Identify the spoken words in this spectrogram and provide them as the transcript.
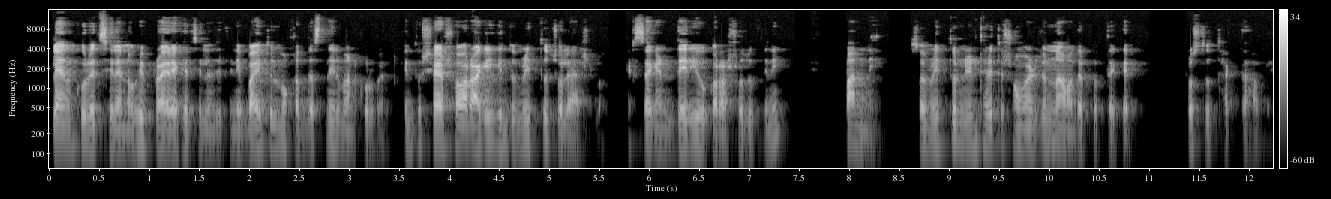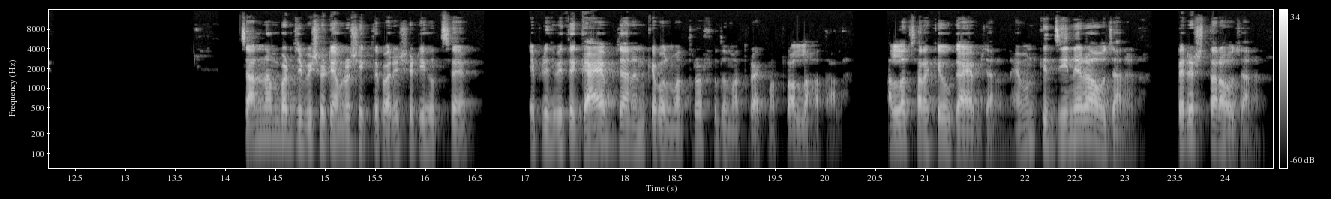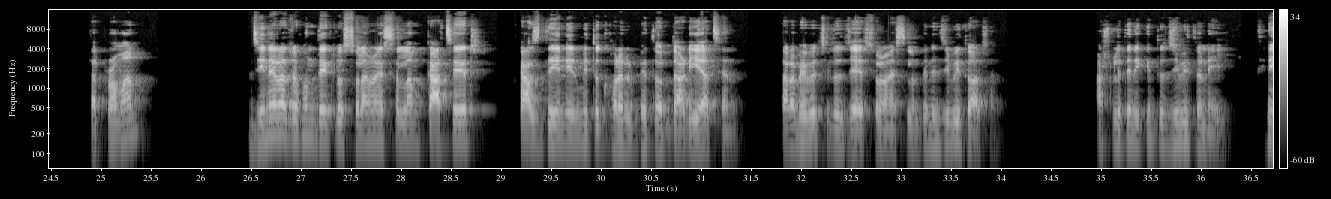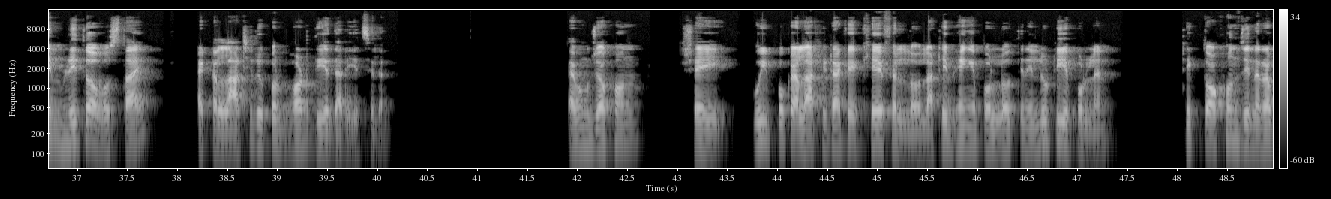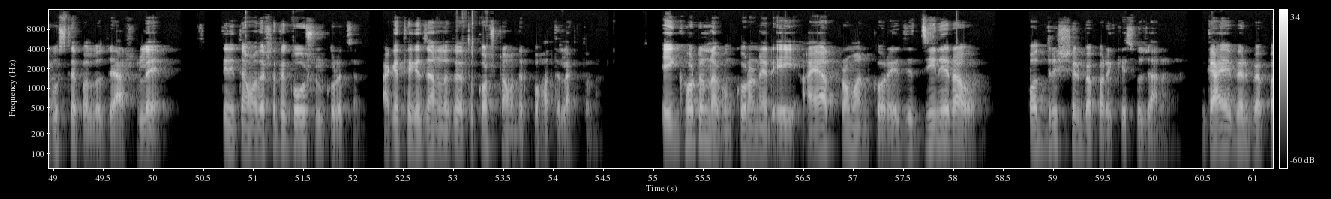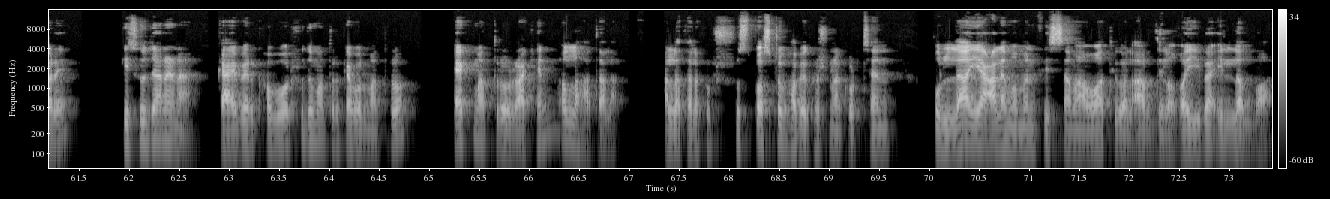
প্ল্যান করেছিলেন, অভিপ্রায় রেখেছিলেন যে তিনি বাইতুল মোকাদ্দাস নির্মাণ করবেন। কিন্তু শেষ হওয়ার আগেই কিন্তু মৃত্যু চলে আসলো। এক সেকেন্ড দেরিও করার সুযোগ তিনি পাননি। সো মৃত্যুর নির্ধারিত সময়ের জন্য আমাদের প্রত্যেকের প্রস্তুত থাকতে হবে। চার নাম্বার যে বিষয়টি আমরা শিখতে পারি, সেটি হচ্ছে এই পৃথিবীতে গায়েব জানেন কেবলমাত্র, শুধুমাত্র একমাত্র আল্লাহ তালা আল্লাহ ছাড়া কেউ গায়েব জানে না, এমনকি জিনেরাও জানে না ফেরেশ তারাও জানে না। তার প্রমাণ? জিনেরা যখন দেখল সোলাইম আলাইসাল্লাম কাচের কাজ দিয়ে নির্মিত ঘরের ভেতর দাঁড়িয়ে আছেন, তারা ভেবেছিল যে সোলাইম আলাইসাল্লাম তিনি জীবিত আছেন। আসলে তিনি কিন্তু জীবিত নেই, তিনি মৃত অবস্থায় একটা লাঠির উপর ভর দিয়ে দাঁড়িয়েছিলেন। এবং যখন সেই উই পোকা লাঠিটাকে খেয়ে ফেলল, লাঠি ভেঙে পড়ল, তিনি লুটিয়ে পড়লেন। ঠিক তখন জিনেরা বুঝতে পারল যে আসলে তিনি তো আমাদের সাথে কৌশল করেছেন। আগে থেকে জানলে তো এত কষ্ট আমাদের পোহাতে লাগতো না। এই ঘটনা এবং কোরআনের এই আয়াত প্রমাণ করে যে জিনেরাও অদৃশ্যের ব্যাপারে কিছু জানে না। গায়েবের ব্যাপারে কিছু জানে না। গায়েবের খবর শুধুমাত্র, কেবলমাত্র একমাত্র রাখেন আল্লাহ তালা আল্লাহ তালা খুব সুস্পষ্টভাবে ঘোষণা করছেন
